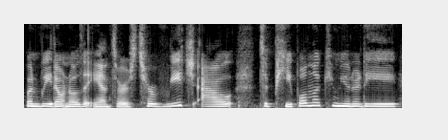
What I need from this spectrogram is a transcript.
when we don't know the answers, to reach out to people in the community,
